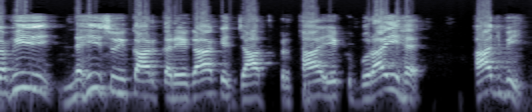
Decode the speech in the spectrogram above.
कभी नहीं स्वीकार करेगा कि जात प्रथा एक बुराई है। आज भी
